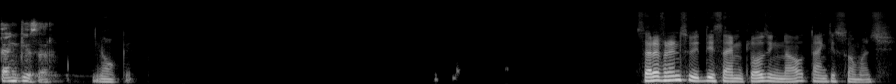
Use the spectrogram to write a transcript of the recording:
Thank you, sir. Okay. Sarah friends, with this I am closing now. Thank you so much.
